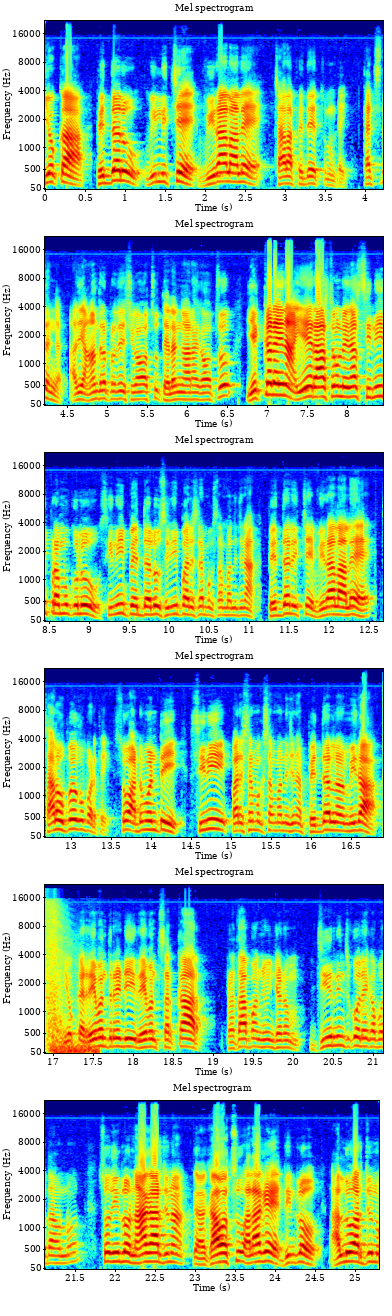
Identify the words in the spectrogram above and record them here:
ఈ యొక్క పెద్దలు వీళ్ళిచ్చే విరాళాలే చాలా పెద్ద ఎత్తున ఉంటాయి. ఖచ్చితంగా. అది ఆంధ్రప్రదేశ్ కావచ్చు తెలంగాణ కావచ్చు ఎక్కడైనా ఏ రాష్ట్రంలో అయినా సినీ ప్రముఖులు సినీ పెద్దలు సినీ పరిశ్రమకు సంబంధించిన పెద్దలు ఇచ్చే విరాళాలే చాలా ఉపయోగపడతాయి. సో అటువంటి సినీ పరిశ్రమకు సంబంధించిన పెద్దల మీద ఈ యొక్క రేవంత్ రెడ్డి రేవంత్ సర్కార్ ప్రతాపం చూపించడం జీర్ణించుకోలేకపోతా ఉన్నాం. సో దీంట్లో నాగార్జున కావచ్చు అలాగే దీంట్లో అల్లు అర్జున్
